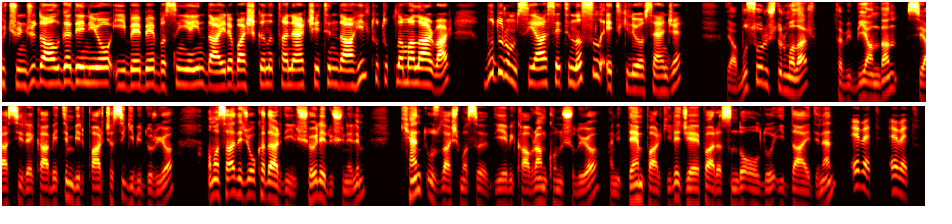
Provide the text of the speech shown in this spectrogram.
Üçüncü dalga deniyor. İBB Basın Yayın Daire Başkanı Taner Çetin dahil tutuklamalar var. Bu durum siyaseti nasıl etkiliyor sence? Ya bu soruşturmalar tabii bir yandan siyasi rekabetin bir parçası gibi duruyor ama sadece o kadar değil. Şöyle düşünelim, kent uzlaşması diye bir kavram konuşuluyor. Hani DEM Parti ile CHP arasında olduğu iddia edilen. Evet, evet.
